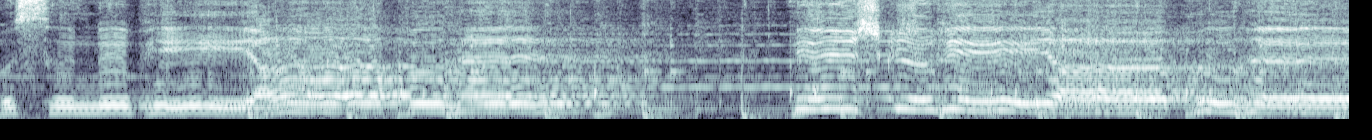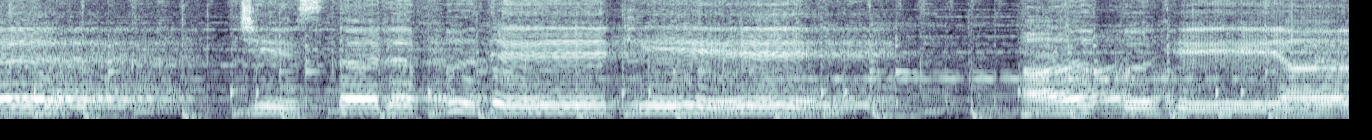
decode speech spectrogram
हुसन भी आप है इश्क भी आप है। जिस तरफ़ देखिए आप ही आप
